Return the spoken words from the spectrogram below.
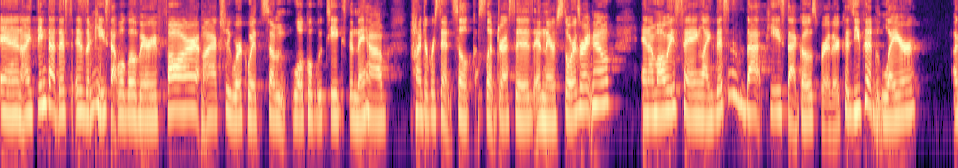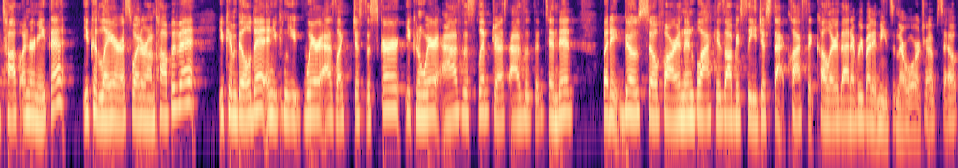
And I think that this is a piece that will go very far. I actually work with some local boutiques and they have 100% silk slip dresses in their stores right now. And I'm always saying, like, this is that piece that goes further because you could layer a top underneath it. You could layer a sweater on top of it. You can build it and you can wear it as like just a skirt. You can wear it as the slip dress as it's intended, but it goes so far. And then black is obviously just that classic color that everybody needs in their wardrobe. So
